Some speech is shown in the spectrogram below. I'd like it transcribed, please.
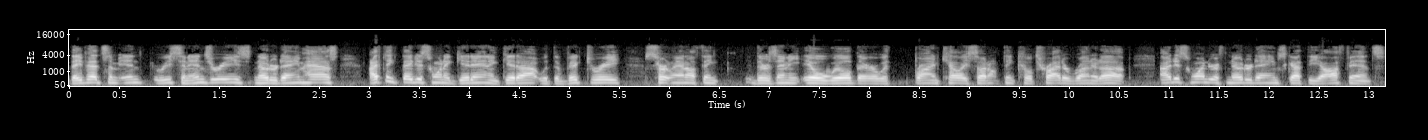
They've had some in, recent injuries. Notre Dame has. I think they just want to get in and get out with the victory. Certainly, I don't think there's any ill will there with Brian Kelly, so I don't think he'll try to run it up. I just wonder if Notre Dame's got the offense.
